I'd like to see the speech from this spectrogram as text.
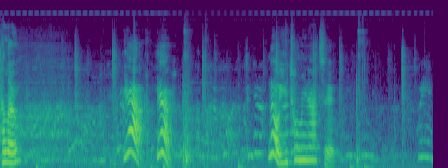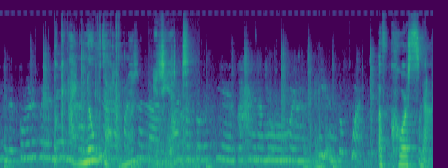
Hello? Yeah, yeah. No, you told me not to. Look, I know that. I'm not an idiot. Of course not.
